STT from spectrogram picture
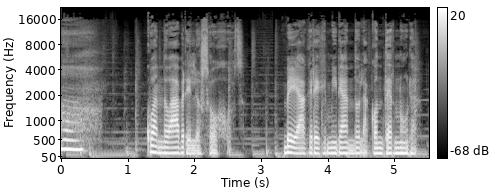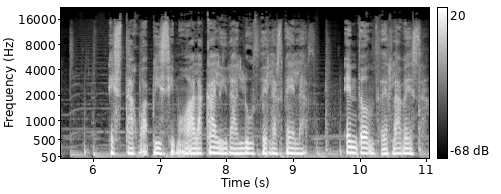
oh. Cuando abre los ojos, ve a Greg mirándola con ternura. Está guapísimo a la cálida luz de las velas. Entonces la besa.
